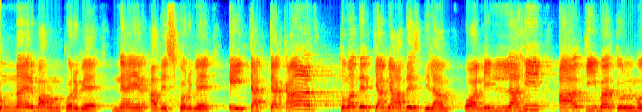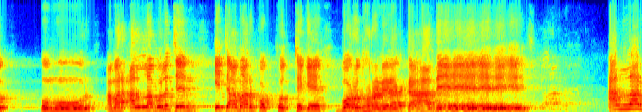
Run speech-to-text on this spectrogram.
অন্যায়ের বারণ করবে, ন্যায়ের আদেশ করবে। এই চারটা কাজ তোমাদেরকে আমি আদেশ দিলাম। ওয়ালিল্লাহি আকিবাতুল উমুর। আমার আল্লাহ বলেছেন, এটা আমার পক্ষ থেকে বড় ধরনের একটা আদেশ। আল্লাহর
